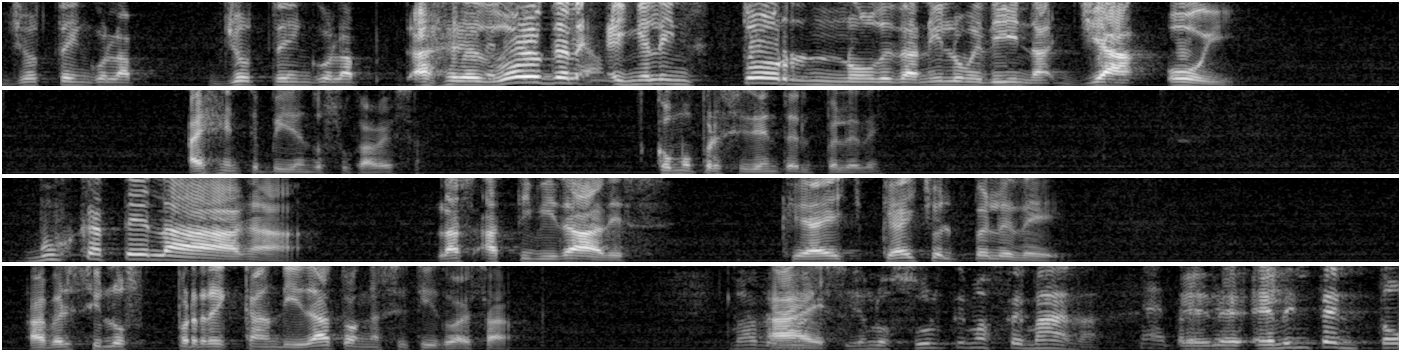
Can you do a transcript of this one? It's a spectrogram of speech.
Yo tengo la, yo tengo la, alrededor del, en el entorno de Danilo Medina, ya hoy, hay gente pidiendo su cabeza como presidente del PLD. Búscate la- las actividades que ha, hecho, que ha hecho el PLD, a ver si los precandidatos han asistido a esa. No, a además, eso. y en las últimas semanas, él, intentó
